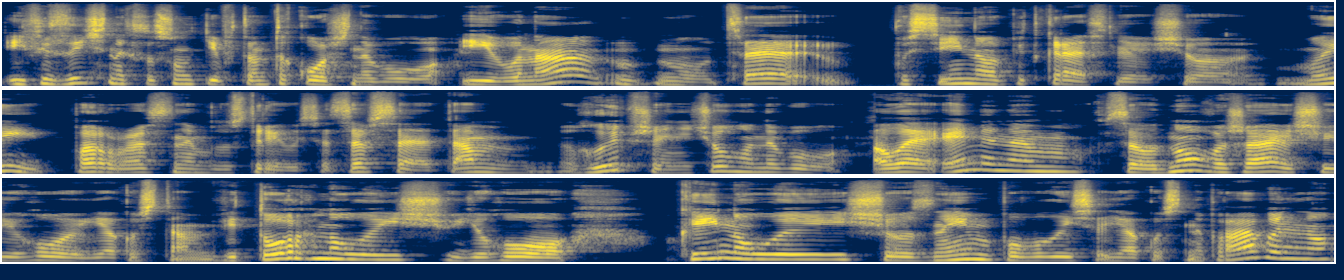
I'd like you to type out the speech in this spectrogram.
І фізичних стосунків там також не було. І вона ну, це постійно підкреслює, що ми пару разів з ним зустрілися. Це все. Там глибше нічого не було. Але Емінем все одно вважає, що його якось там відторгнули, що його кинули, що з ним повелися якось неправильно.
